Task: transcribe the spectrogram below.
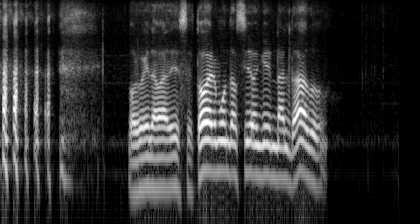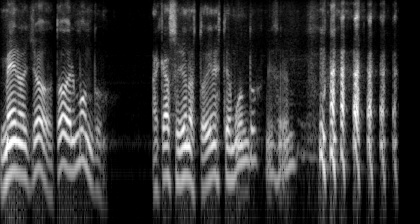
Golgotha dice, todo el mundo ha sido enguirnaldado, menos yo, todo el mundo. ¿Acaso yo no estoy en este mundo? Dice él.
